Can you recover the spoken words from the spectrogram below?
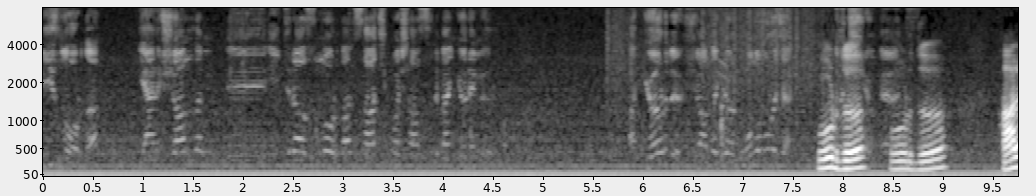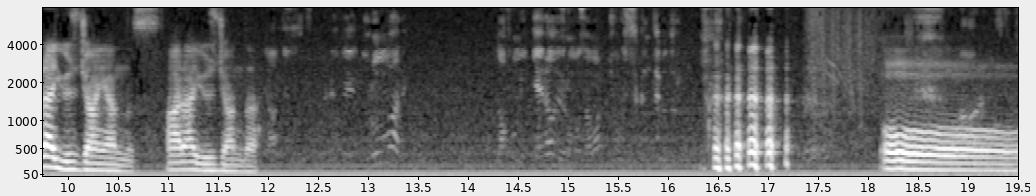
Biz de oradan. Yani şu anda e, itirazının oradan sağ çıkma şansını ben göremiyorum. Bak gördü. Şu anda gördü. Onu vuracak. Vurdu, Kaçıyor, evet. vurdu. Hala 100 can yalnız. Hala 100 canda. Ya, böyle bir durum var. Lafımı geri alıyorum o zaman. Çok sıkıntı bir durum. Oo.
